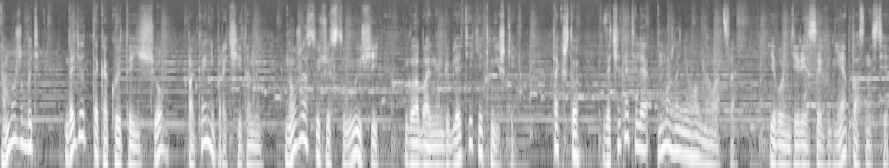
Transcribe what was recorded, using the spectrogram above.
А может быть, дойдет до какой-то еще, пока не прочитанной, но уже существующей глобальной библиотеке книжки. Так что за читателя можно не волноваться. Его интересы вне опасности.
